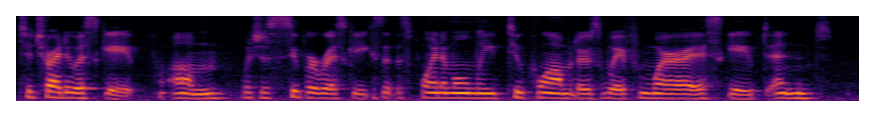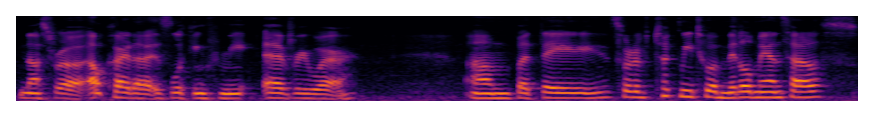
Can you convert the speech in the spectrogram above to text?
to try to escape um, which is super risky because at this point i'm only two kilometers away from where i escaped and Nusra al-qaeda is looking for me everywhere um, but they sort of took me to a middleman's house,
